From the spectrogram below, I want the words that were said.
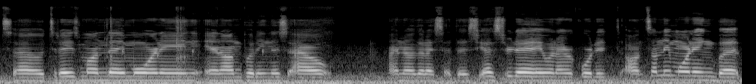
So today's Monday morning and I'm putting this out. I know that I said this yesterday when I recorded on Sunday morning, but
